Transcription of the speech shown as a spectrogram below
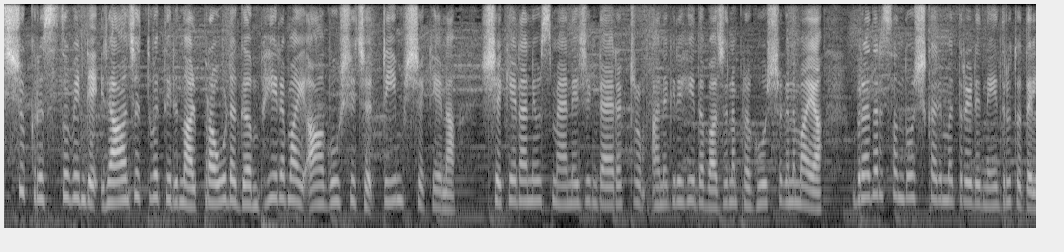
യേശു ക്രിസ്തുവിന്റെ രാജത്വ തിരുനാൾ പ്രൗഢഗംഭീരമായി ആഘോഷിച്ച് team Shekinah Shekinah news managing ഡയറക്ടറും അനുഗ്രഹീത വചന പ്രഘോഷകനുമായ ബ്രദർ സന്തോഷ് കരിമത്രയുടെ നേതൃത്വത്തിൽ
